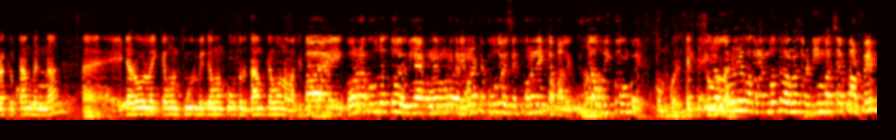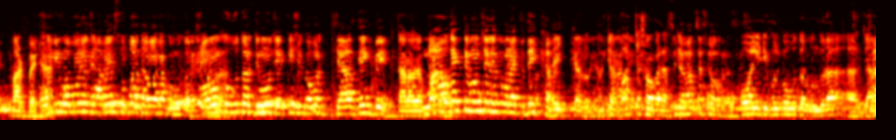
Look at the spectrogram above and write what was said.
ভিডিওটা কেউ টানবেন না হ্যাঁ, এটা রোল ভাই কেমন কি উড়বে কেমন কবুতরের দাম কেমন আমাকে ভাই গররা কবুতর তো এগুলা এখন আমি মনে করি এমন একটা কবুতর হয়েছে থরে রেখা পালে উড়া উড়ি কম করে। কম করে দেখতে সুন্দর লাগে। কথা আমি বলতে পারব না ডিম বাচ্চা পারফেক্ট পারফেক্ট হ্যাঁ। ডিম অপরে যাবে সুপার দামাকা কবুতর। এমন কবুতর দিমু যে কৃষি খবর যারা দেখবে। তারা নাও দেখতে মন চাইলে কেউ না একটু দেখা দেখা লই দুইটা বাচ্চা সহকারে আছে। দুইটা বাচ্চা সহকারে আছে। কোয়ালিটি ফুল কবুতর বন্ধুরা যারা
